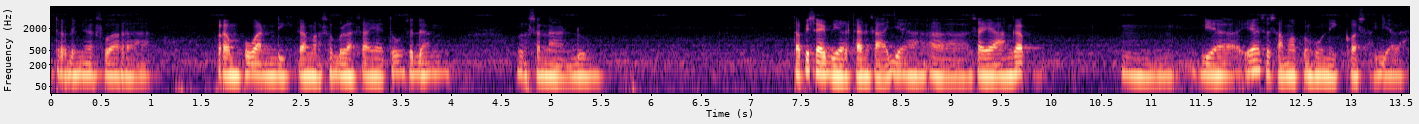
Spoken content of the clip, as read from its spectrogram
terdengar suara perempuan di kamar sebelah saya itu sedang bersenandung. Tapi saya biarkan saja uh, saya anggap hmm, dia ya sesama penghuni kos aja lah.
